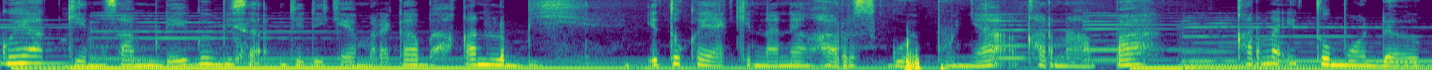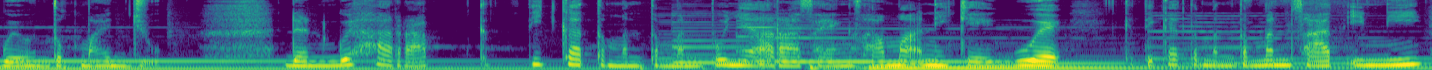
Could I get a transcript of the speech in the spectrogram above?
gue yakin someday gue bisa jadi kayak mereka bahkan lebih. Itu keyakinan yang harus gue punya karena apa? Karena itu modal gue untuk maju. Dan gue harap ketika teman-teman punya rasa yang sama nih kayak gue, ketika teman-teman saat ini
